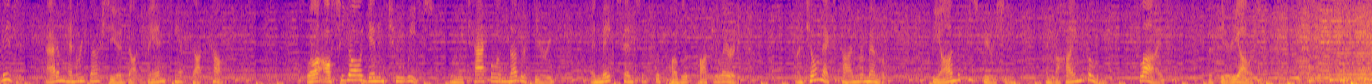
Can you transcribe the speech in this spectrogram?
visit adamhenrygarcia.bandcamp.com. Well, I'll see y'all again in two weeks when we tackle another theory and make sense of the public popularity. Until next time, remember, beyond the conspiracy and behind the belief lies the theoryology.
